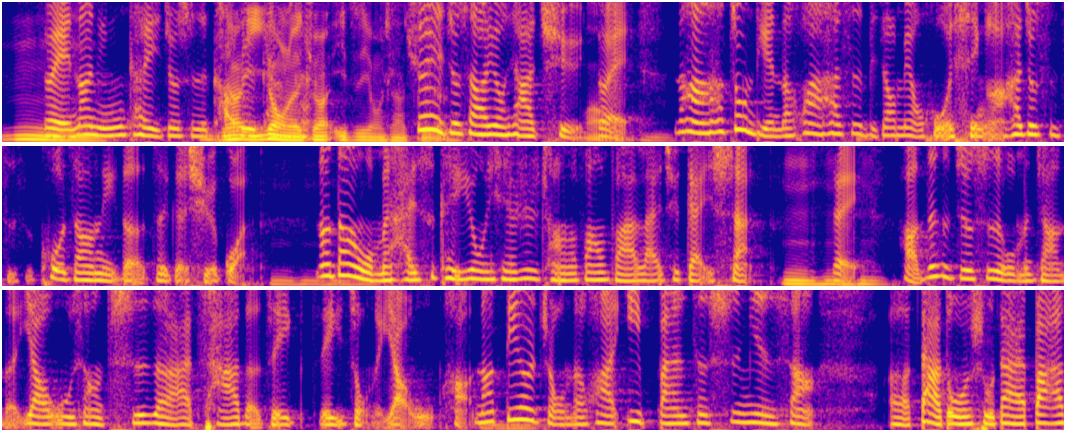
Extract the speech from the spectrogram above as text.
嗯，对，那您可以就是考虑看看，只要一用了就要一直用下去。对，就是要用下去。对，那它重点的话，它是比较没有活性了，它就是只是扩张你的这个血管。嗯，那当然我们还是可以用一些日常的方法来去改善。嗯，对，好，这个就是我们讲的药物上吃的啊、擦的这一这一种的药物。好，那第二种的话，一般这市面上呃大多数大概八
